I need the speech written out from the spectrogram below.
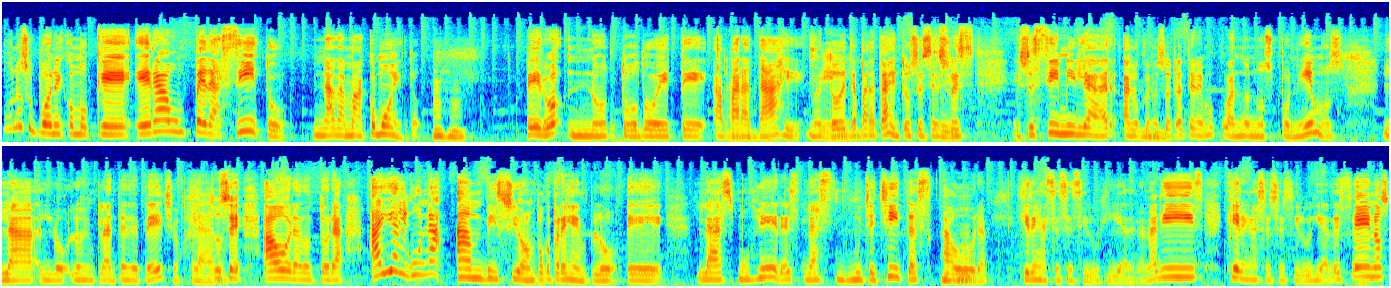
uno supone como que era un pedacito nada más como esto Ujú. Pero no todo este aparataje, no es todo este aparataje. Entonces eso Sí. es eso es similar a lo que nosotros tenemos cuando nos ponemos la- lo- los implantes de pecho. Claro. Entonces, ahora, doctora, ¿hay alguna ambición? Porque, por ejemplo, eh, las mujeres, las muchachitas ahora quieren hacerse cirugía de la nariz, quieren hacerse cirugía de senos.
